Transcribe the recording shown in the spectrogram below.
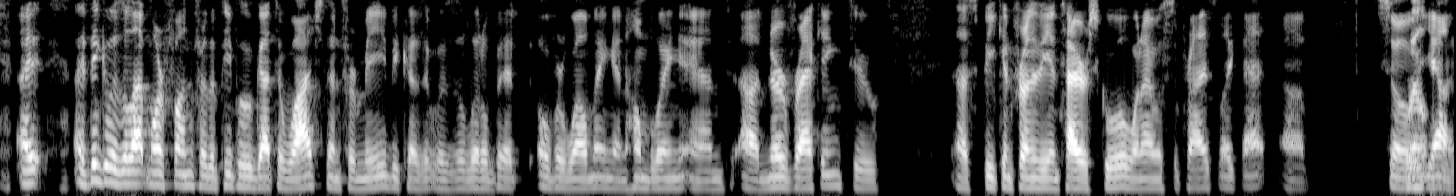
I I think it was a lot more fun for the people who got to watch than for me because it was a little bit overwhelming and humbling and uh, nerve wracking to uh, speak in front of the entire school when I was surprised like that. Uh, so well, yeah,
